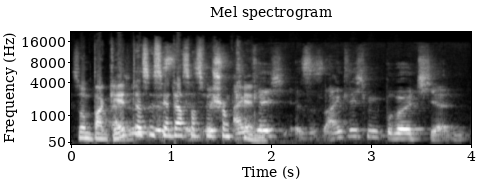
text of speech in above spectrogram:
so ein Baguette, Also das es ist ja das, was wir ist schon kennen. eigentlich, Es ist eigentlich ein Brötchen.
